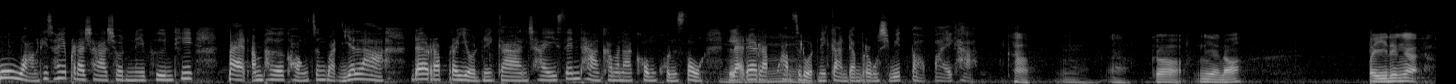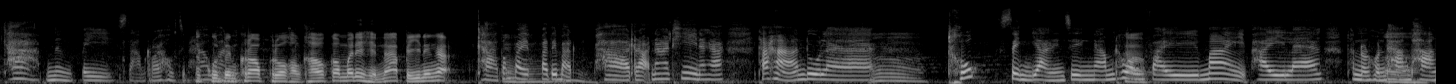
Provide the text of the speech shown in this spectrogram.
มุ่งหวังที่จะให้ประชาชนในพื้นที่ 8 อำเภอของจังหวัดยะลา ได้รับประโยชน์ในการใช้เส้นทางคมนาคมขนส่ง และได้รับความสะดวกในการดำรงชีวิตต่อไปค่ะ ครับอืมอะก็เนี่ยเนาะ ปีหนึ่งอะค่ะ1ปี 365 ถ้าวันคุณเป็นครอบครัวของเขาก็ไม่ได้เห็นหน้าปีนึงอะค่ะ ต้องไปปฏิบัติภาระหน้าที่นะคะ ทหารดูแลอืม ทุกสิ่งอย่างจริง ๆ น้ำท่วมครับไฟไหม้ภัยแล้ง ถนนหนทางอ่า พัง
